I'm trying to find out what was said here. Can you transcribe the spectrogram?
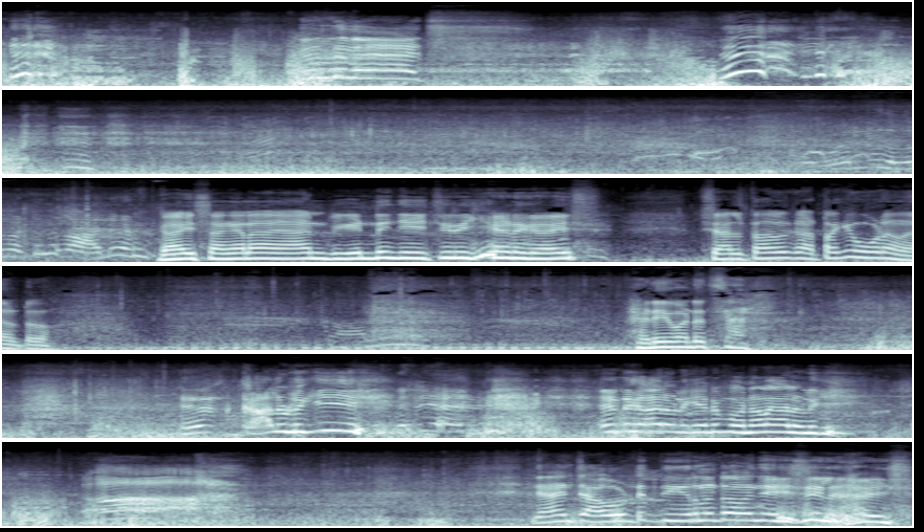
Win the match! Guys അങ്ങനെ ഞാൻ വീണ്ടും ജയിച്ചിരിക്കുകയാണ് ഗൈസ് പക്ഷെ അൽത്താവ് കട്ടയ്ക്ക് കൂടാന്ന് കേട്ടോ. കൊണ്ട് കാലുളിക്കി എന്റെ കാലുളിക്കി എന്റെ പൊന്നാളെ കാലുളിക്കി! ഞാൻ ചവിട്ടി തീർന്നിട്ട് അവൻ ജയിച്ചില്ല ഗൈസ്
